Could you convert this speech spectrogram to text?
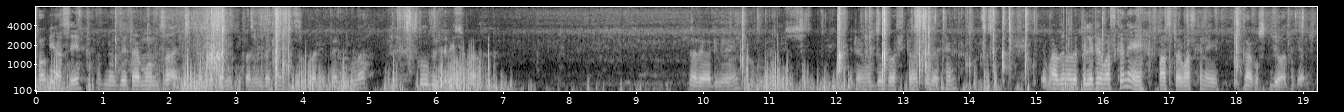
সবই আছে। আপনার যেটা মন চায়, সেটা নিতে পারবেন দেখেন সুপার ইম্প্যাক্টগুলো খুবই ফ্রেশ মাল সাড়ে আট গ্রেন খুবই ফ্রেশ এটার মধ্যে দশটা আছে, দেখেন। মাঝে মাঝে প্লেটের মাঝখানে, পাঁচটার মাঝখানে কাগজ দেওয়া থাকে আর কি।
